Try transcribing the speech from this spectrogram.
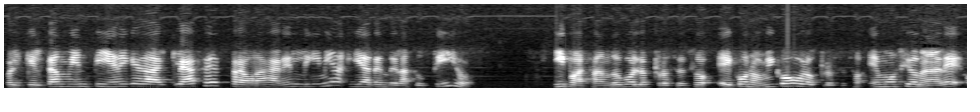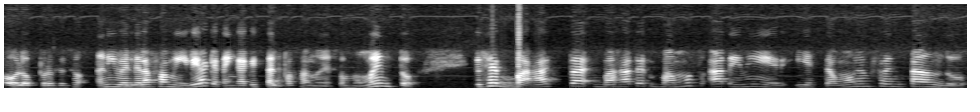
porque él también tiene que dar clases, trabajar en línea y atender a sus hijos y pasando por los procesos económicos o los procesos emocionales o los procesos a nivel de la familia que tenga que estar pasando en esos momentos. Entonces vas a vamos a tener y estamos enfrentando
